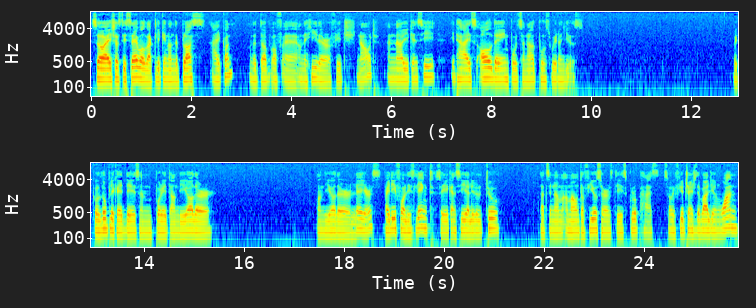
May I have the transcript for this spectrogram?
So I just disable by clicking on the plus icon on the top of uh, on the header of each node, and now you can see it hides all the inputs and outputs we don't use. We could duplicate this and put it on the other on the other layers. By default is linked, so you can see a little 2. That's the amount of users this group has. So if you change the value in one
